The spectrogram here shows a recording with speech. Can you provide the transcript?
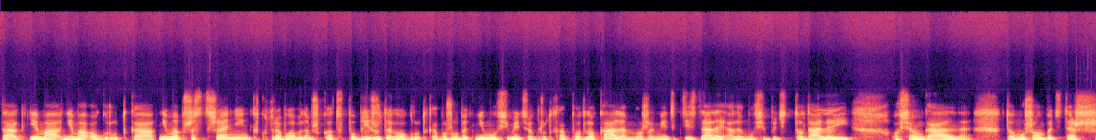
tak, nie ma, nie ma ogródka, nie ma przestrzeni, która byłaby na przykład w pobliżu tego ogródka, bo żłobek nie musi mieć ogródka pod lokalem, może mieć gdzieś dalej, ale musi być to dalej osiągalne. To muszą być też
